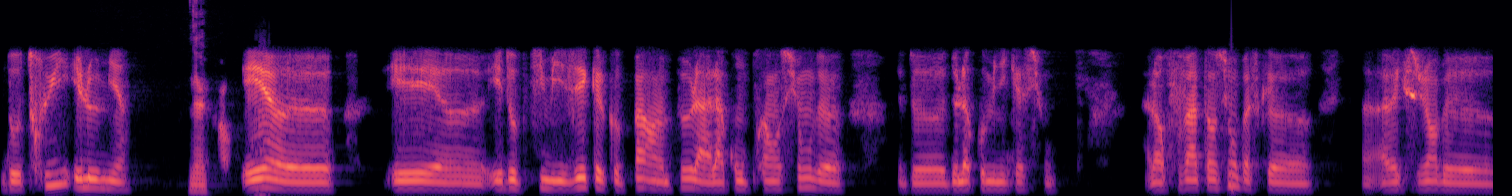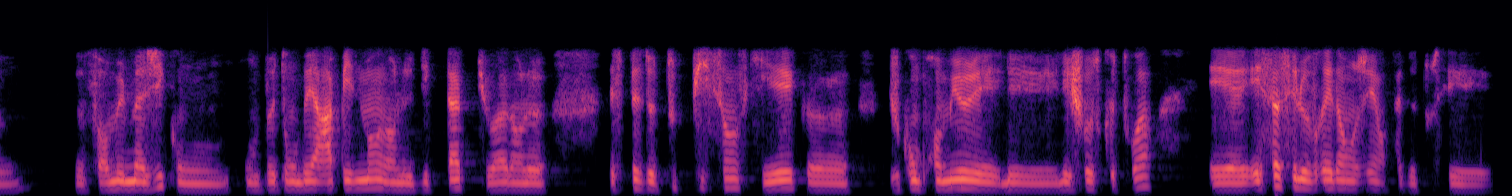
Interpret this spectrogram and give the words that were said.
d'autrui et le mien. D'accord. Et euh, et, euh, et d'optimiser quelque part un peu la, la compréhension de, de, de la communication. Alors faut faire attention parce que euh, avec ce genre de, de formule magique, on, on peut tomber rapidement dans le diktat, tu vois, dans le l'espèce de toute puissance qui est que je comprends mieux les, les, les choses que toi et, et ça, c'est le vrai danger en fait de tous ces,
